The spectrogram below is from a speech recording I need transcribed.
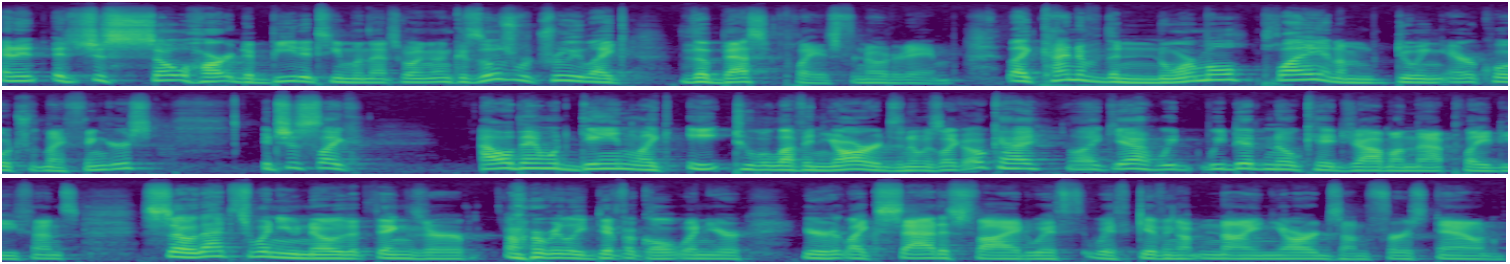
And it, it's just so hard to beat a team when that's going on because those were truly like the best plays for Notre Dame. Like kind of the normal play, and I'm doing air quotes with my fingers. It's just like Alabama would gain like eight to 11 yards. And it was like, okay, like, yeah, we, we did an okay job on that play defense. So that's when you know that things are, are really difficult when you're, you're like satisfied with, with giving up nine yards on first down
